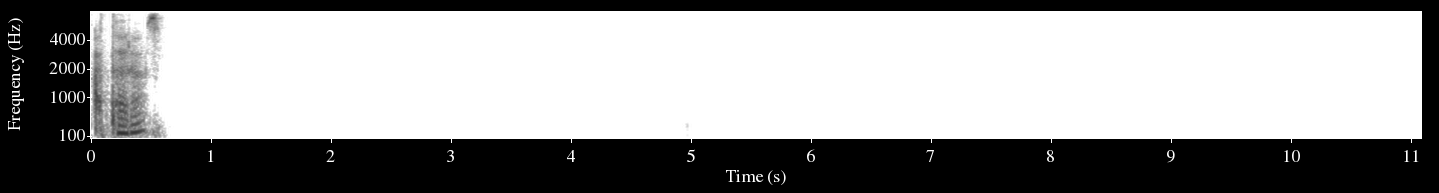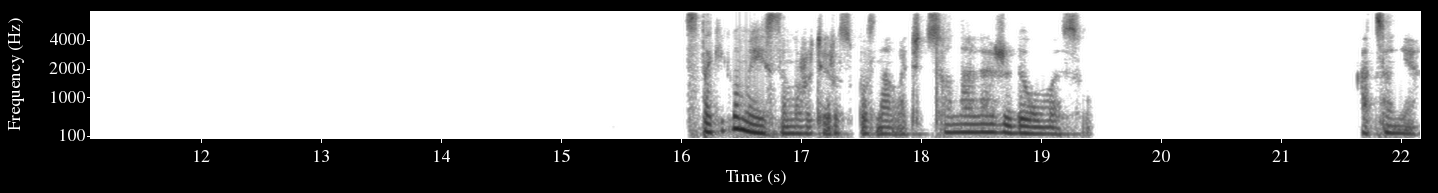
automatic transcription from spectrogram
A teraz? Z takiego miejsca możecie rozpoznawać, co należy do umysłu, a co nie.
